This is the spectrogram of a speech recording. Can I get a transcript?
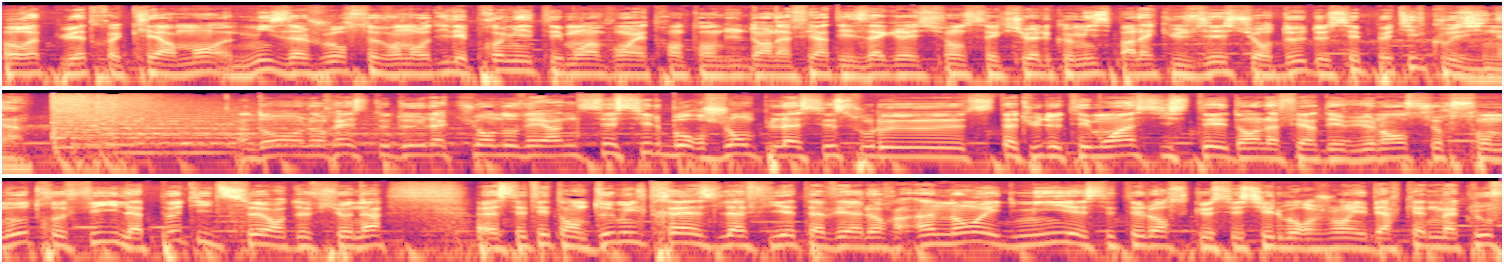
auraient pu être clairement mise à jour ce vendredi. Les premiers témoins vont être entendus dans l'affaire des agressions sexuelles commises par l'accusé sur deux de ses petites cousines. Dans le reste de l'actu en Auvergne, Cécile Bourgeon placée sous le statut de témoin assisté dans l'affaire des violences sur son autre fille, la petite sœur de Fiona. Euh, c'était en 2013. La fillette avait alors un an et demi et c'était lorsque Cécile Bourgeon et Berkane Maclouf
